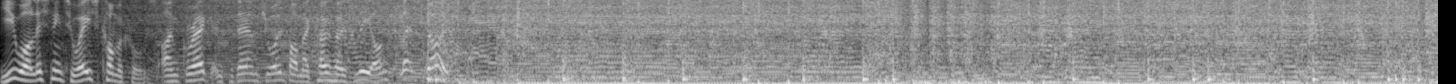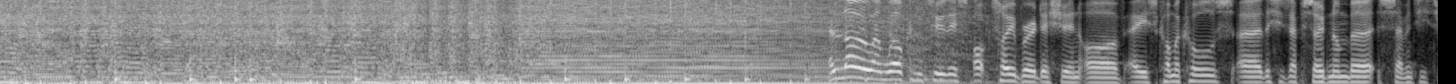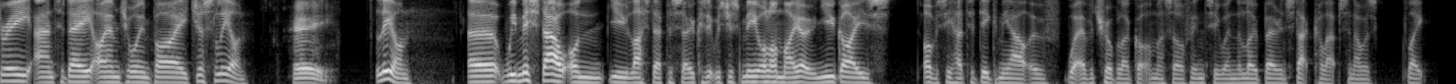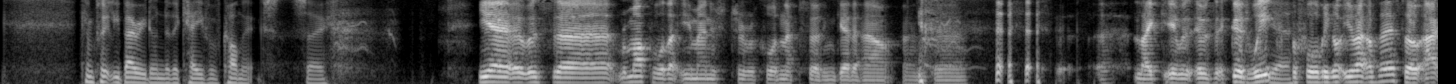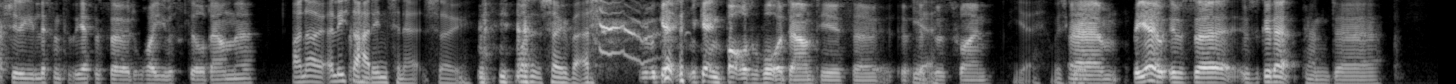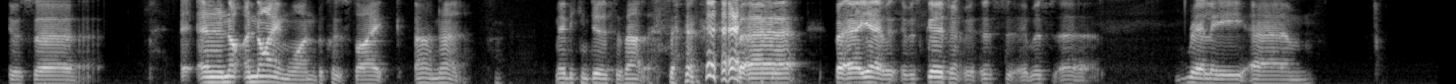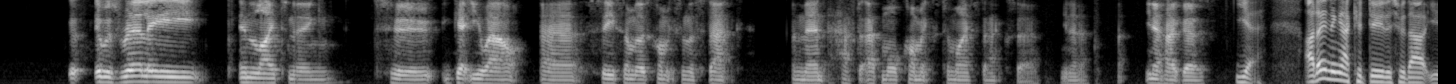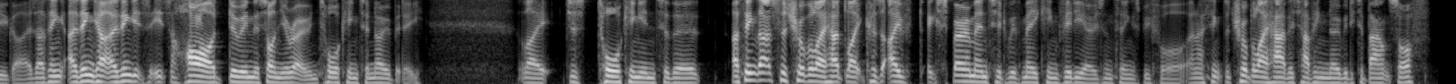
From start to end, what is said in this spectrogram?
You are listening to Ace Comicals. I'm Greg, and today I'm joined by my co host Leon. Let's go! Hello and welcome to this October edition of Ace Comicals. Uh, this is episode number 73, and today I am joined by just Leon. Hey. Leon, uh, we missed out on you last episode because it was just me all on my own. You guys obviously had to dig me out of whatever trouble I got myself into when the load bearing stack collapsed and I was like completely buried under the cave of comics. So Yeah, it was uh, remarkable that you managed to record an episode and get it out. And uh, uh, like it was, it was a good week Yeah. before we got you out of there. So I actually listened to the episode while you were still down there. I know at least I had internet, so it wasn't so bad. We were getting, we're getting bottles of water down to you, so it, Yeah. it was fine. yeah, it was good. Um, but yeah, it was uh, it was a good app, and uh, it was uh, an anno- annoying one because it's like, oh no, maybe you can do this without us. but uh, but uh, yeah, it was, it was good. It was, it was uh, really um, it, it was really enlightening to get you out, uh, see some of those comics in the stack, and then have to add more comics to my stack. So you know, you know how it goes. Yeah, I don't think I could do this without you guys. I think I think I think it's it's hard doing this on your own, talking to nobody, like just talking into the. I think that's the trouble I had, like because I've experimented with making videos and things before, and I think the trouble I have is having nobody to bounce off.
